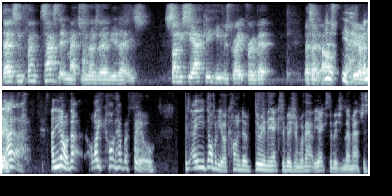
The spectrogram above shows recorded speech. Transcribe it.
They had some fantastic matches in those earlier days. Sonny Siaki, he was great for a bit. That's know- half. yeah, You know I mean? I, and you know what, that I can't help but feel because AEW are kind of doing the X Division without the X Division in their matches.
